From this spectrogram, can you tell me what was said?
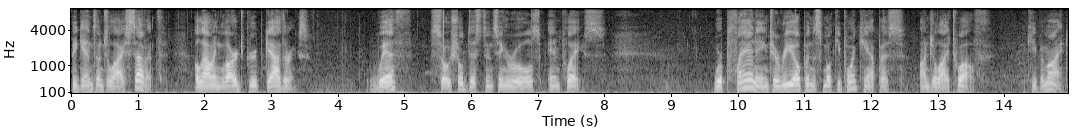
begins on July 7th, allowing large group gatherings with social distancing rules in place. We're planning to reopen the Smoky Point campus on July 12th. Keep in mind,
